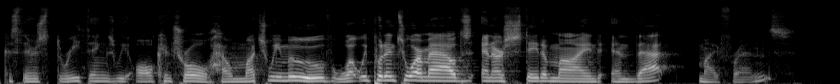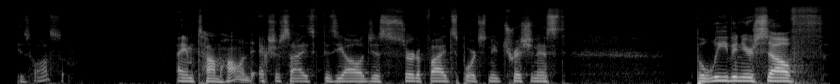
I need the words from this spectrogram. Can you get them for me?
Because there's three things we all control how much we move, what we put into our mouths, and our state of mind. And that, my friends, is awesome. I am Tom Holland, exercise physiologist, certified sports nutritionist. Believe in yourself,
